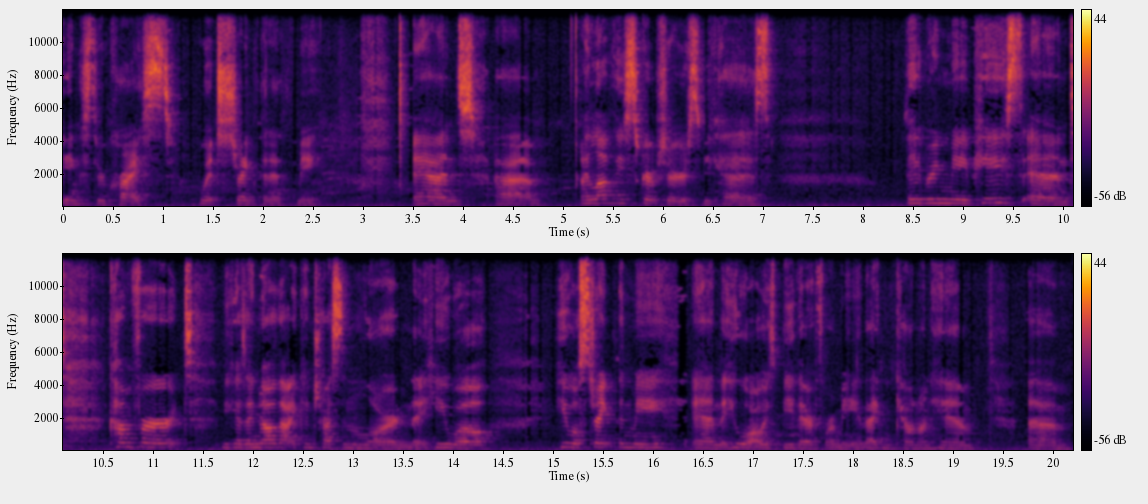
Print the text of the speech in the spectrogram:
things through Christ which strengtheneth me. And um, I love these scriptures because they bring me peace and comfort because I know that I can trust in the Lord and that he will he will strengthen me and that he will always be there for me and I can count on him um,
